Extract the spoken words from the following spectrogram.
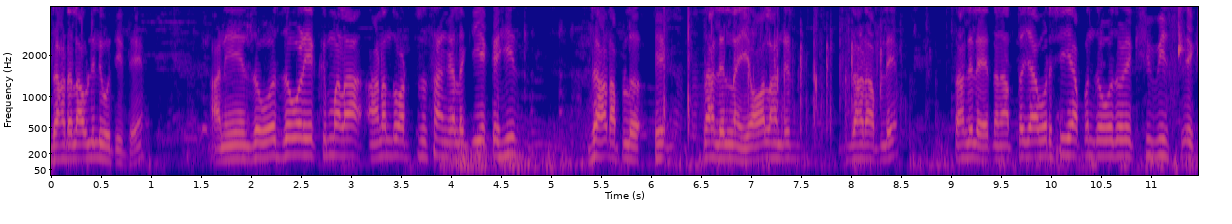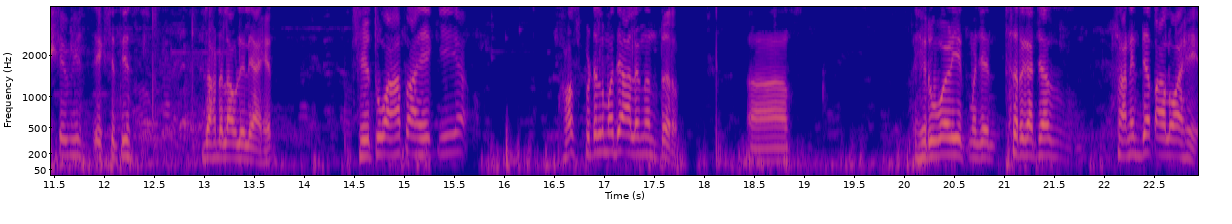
झाडं लावलेली होती ते आणि जवळजवळ एक मला आनंद वाटतो सांगायला की एकही झाड आपलं हे झालेलं नाही. ऑल हंड्रेड झाडं आपले झालेले आहेत. आणि आत्ता यावर्षी आपण जवळजवळ एकशे वीस एकशे वीस एकशे तीस झाडं लावलेली आहेत. हेतू हाच आहे की हॉस्पिटलमध्ये आल्यानंतर हिरवळीत म्हणजे निसर्गाच्या सानिध्यात आलो आहे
